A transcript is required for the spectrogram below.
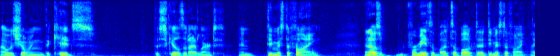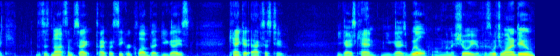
I was showing the kids the skills that I learned and demystifying. And that was for me. It's about, it's about uh, demystifying. Like this is not some type of secret club that you guys can't get access to. You guys can. You guys will. I'm going to show you. If this is what you want to do,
